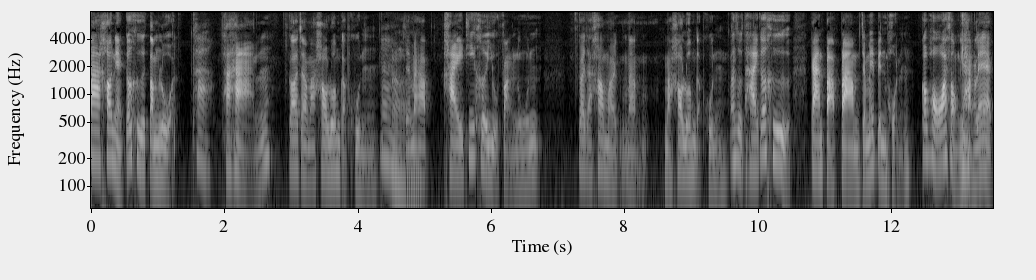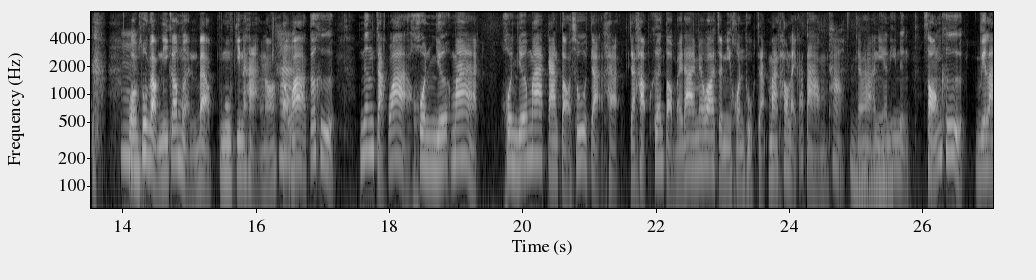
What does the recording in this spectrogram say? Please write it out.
มากๆเข้าเนี่ยก็คือตำรวจค่ะทหารก็จะมาเข้าร่วมกับคุณอ่าอ่าใช่ไหมครับ ใครที่เคยอยู่ฝั่งนู้น ก็จะเข้ามามา มาเข้าร่วมกับคุณ อันสุดท้ายก็คือการปราบปรามจะไม่เป็นผล ก็เพราะว่าสองอย่างแรกอืมผมพูดแบบนี้ก็เหมือนแบบงูกินหางเนาะค่ะแต่ว่าก็คือเนื่องจากว่าคนเยอะมาก คนเยอะมากการต่อสู้จะขับจะขับเคลื่อนต่อไปได้ ไม่ว่าจะมีคนถูกจับมากเท่าไหร่ก็ตามค่ะใช่ไหมฮะอันนี้อันที่หนึ่งสองคือ เวลา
